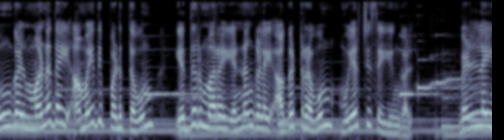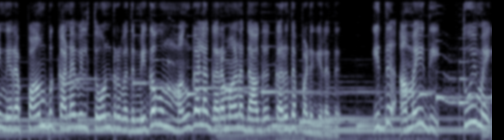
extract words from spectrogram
உங்கள் மனதை அமைதிப்படுத்தவும் எதிர்மறை எண்ணங்களை அகற்றவும் முயற்சி செய்யுங்கள். வெள்ளை நிற பாம்பு கனவில் தோன்றுவது மிகவும் மங்களகரமானதாக கருதப்படுகிறது. இது அமைதி தூய்மை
